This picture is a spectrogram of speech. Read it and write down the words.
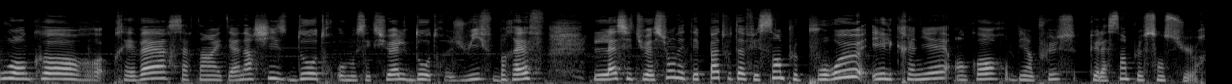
ou encore Prévert, certains étaient anarchistes, d'autres homosexuels, d'autres juifs. Bref, la situation n'était pas tout à fait simple pour eux et ils craignaient encore bien plus que la simple censure.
